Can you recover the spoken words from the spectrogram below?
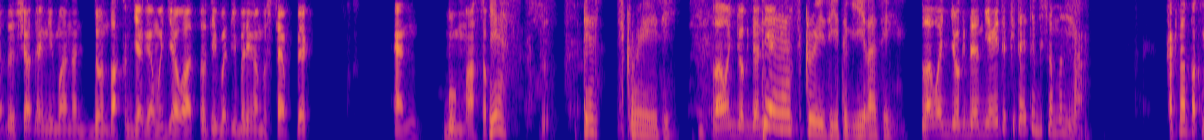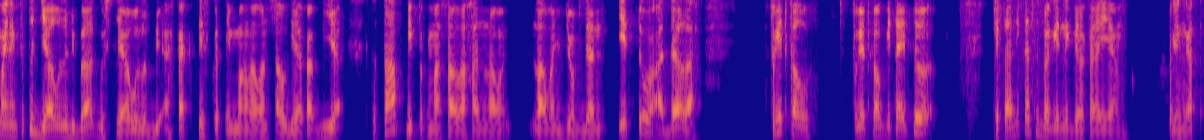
satu shot yang di mana Don Tucker jaga sama Jawato, tiba-tiba dia ngambil step back, and boom masuk. Yes, that's crazy. Lawan Jordania That's itu, crazy itu gila sih. Lawan Jordania itu kita itu bisa menang. Karena permainan kita itu jauh lebih bagus, jauh lebih efektif ketimbang lawan Saudi Arabia. Tetapi permasalahan lawan lawan Jordan itu adalah. Free throw kita itu kita ini kan sebagai negara yang peringkat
